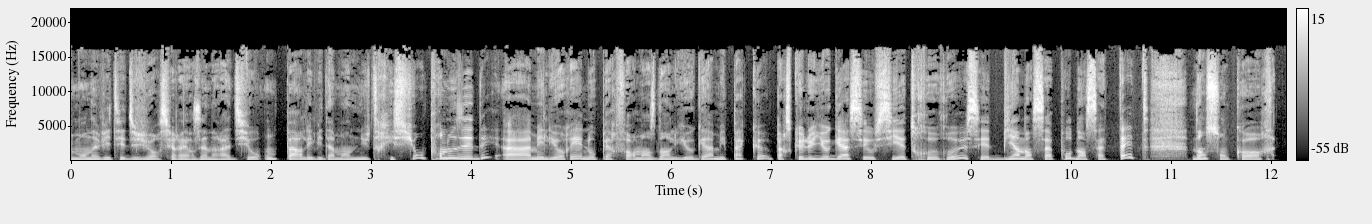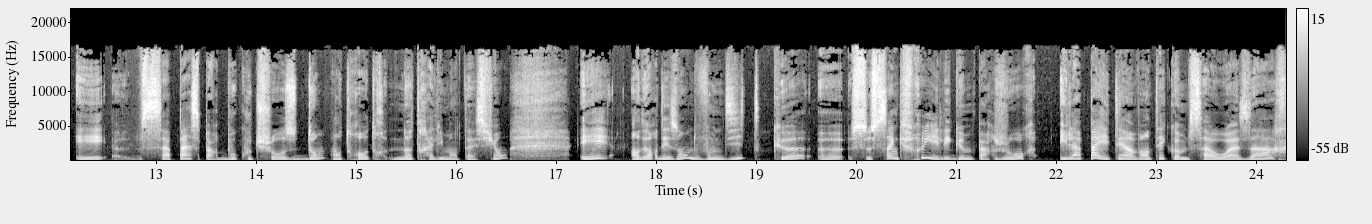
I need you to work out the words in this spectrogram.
mon invitée du jour sur RZN Radio. On parle évidemment nutrition pour nous aider à améliorer nos performances dans le yoga, mais pas que, parce que le yoga, c'est aussi être heureux, c'est être bien dans sa peau, dans sa tête, dans son corps, et euh, ça passe par beaucoup de choses, dont entre autres notre alimentation. Et en dehors des ondes, vous me dites que euh, ce 5 fruits et légumes par jour il n'a pas été inventé comme ça au hasard.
